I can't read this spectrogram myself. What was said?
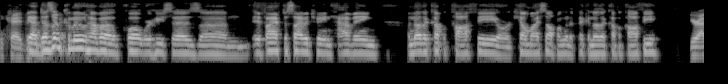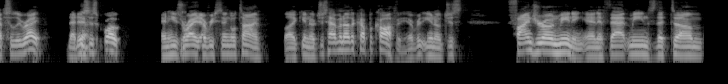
Okay. Yeah, doesn't Camus have a quote where he says, um, "If I have to decide between having another cup of coffee or kill myself, I'm going to pick another cup of coffee." You're absolutely right. That is Yeah. his quote, and he's right every single time. Like you know, just have another cup of coffee. Every you know, just find your own meaning, and if that means that um,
